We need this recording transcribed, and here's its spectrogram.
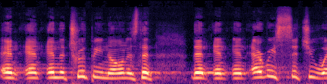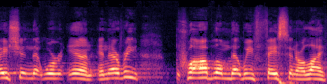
And and and the truth be known is that that in, in every situation that we're in, in every problem that we face in our life,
